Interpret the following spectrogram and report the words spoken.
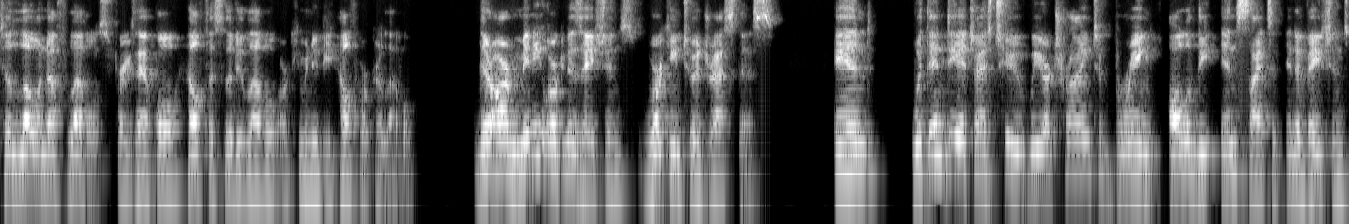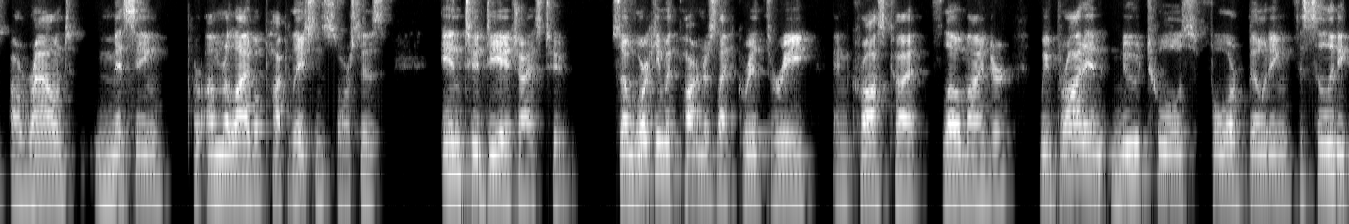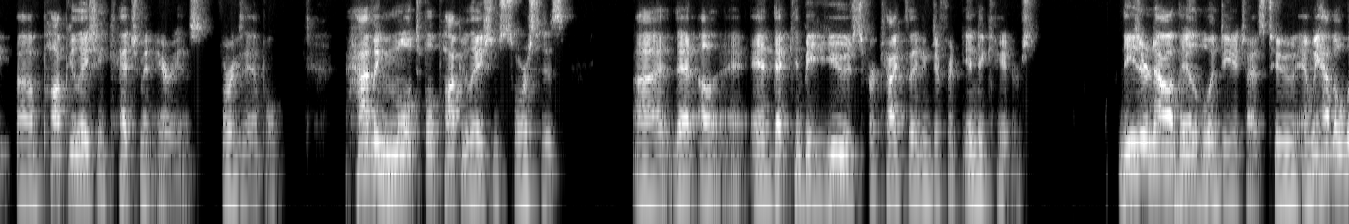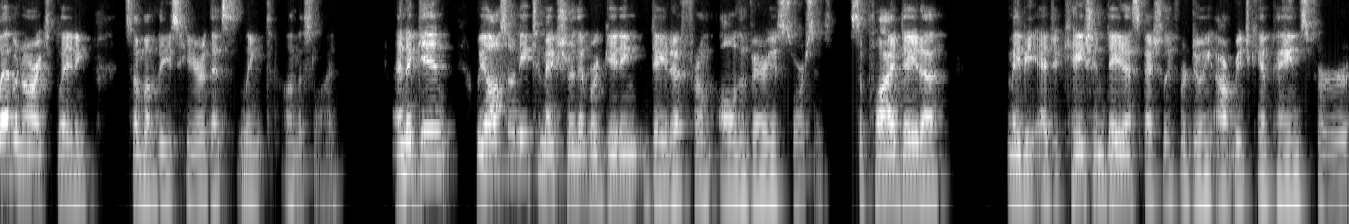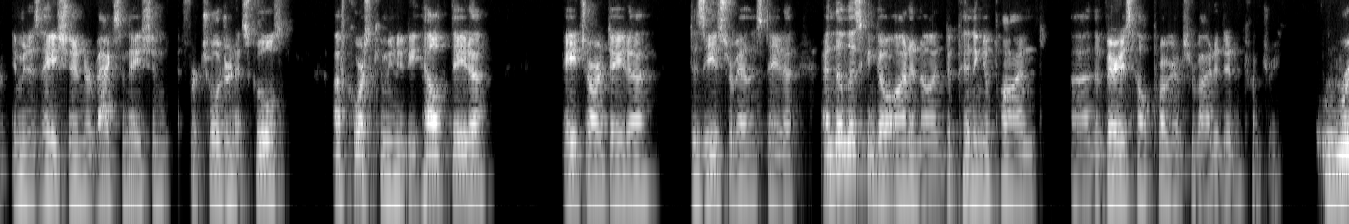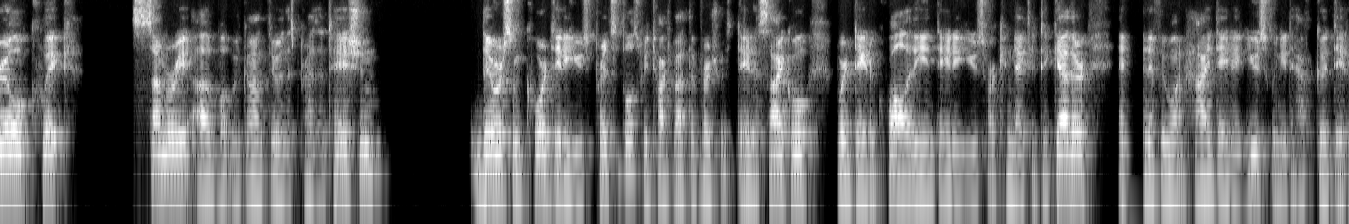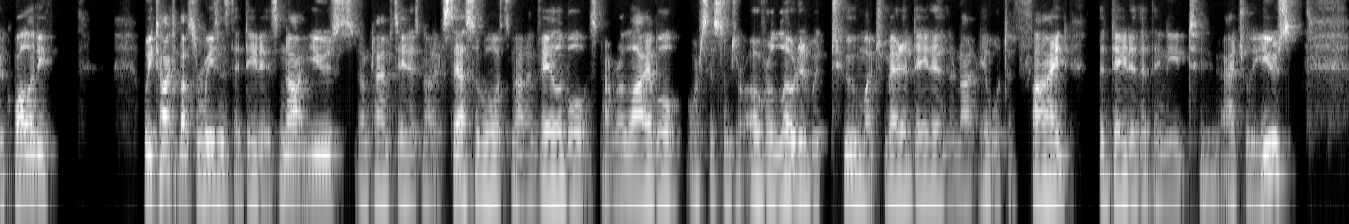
to low enough levels, for example, health facility level or community health worker level. There are many organizations working to address this. And within DHIS2, we are trying to bring all of the insights and innovations around missing or unreliable population sources into DHIS2. So working with partners like Grid3 and Crosscut, FlowMinder, we brought in new tools for building facility um, population catchment areas, for example, having multiple population sources uh, that uh, and that can be used for calculating different indicators. These are now available in DHIS2, and we have a webinar explaining some of these here that's linked on the slide. And again, we also need to make sure that we're getting data from all the various sources, supply data, maybe education data, especially if we're doing outreach campaigns for immunization or vaccination for children at schools. Of course, community health data, HR data, disease surveillance data, and the list can go on and on depending upon uh, the various health programs provided in a country. Real quick summary of what we've gone through in this presentation there were some core data use principles. We talked about the virtuous data cycle, where data quality and data use are connected together. And, and if we want high data use, we need to have good data quality. We talked about some reasons that data is not used. Sometimes data is not accessible, it's not available, it's not reliable, or systems are overloaded with too much metadata and they're not able to find the data that they need to actually use.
